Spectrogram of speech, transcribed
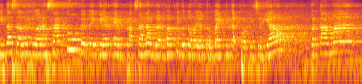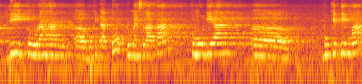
kita selalu juara satu BBGRM pelaksana bulan bakti gotong royong terbaik tingkat provinsi Riau. Pertama di Kelurahan e, Bukit Datu, Dumai Selatan, kemudian e, Bukit Timah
